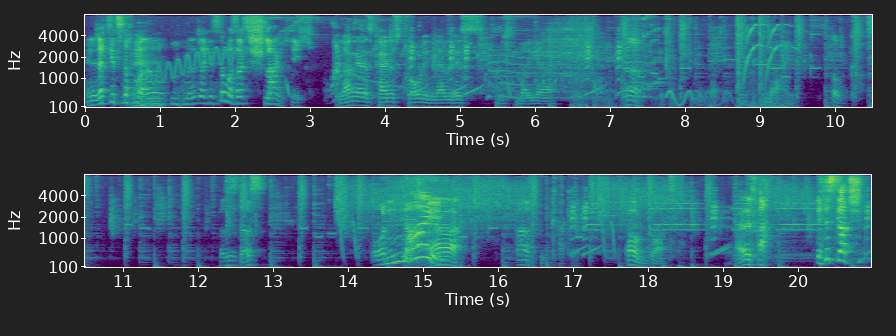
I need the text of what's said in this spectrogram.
Wenn du das jetzt noch mal, wenn du das jetzt noch mal sagst, schlage ich dich. Solange es keine Scrolling-Level ist, müssten wir. Ja. Nein. Oh Gott. Was ist das? Oh nein! Ah, Ach du Kacke. oh Gott. Alter. Ist das schnell?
